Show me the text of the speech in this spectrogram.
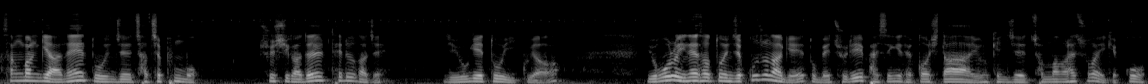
상반기 안에 또 이제 자체 품목 출시가 될 테르가제. 이제 요게 또 있고요. 요걸로 인해서 또 이제 꾸준하게 또 매출이 발생이 될 것이다. 이렇게 이제 전망을 할 수가 있겠고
